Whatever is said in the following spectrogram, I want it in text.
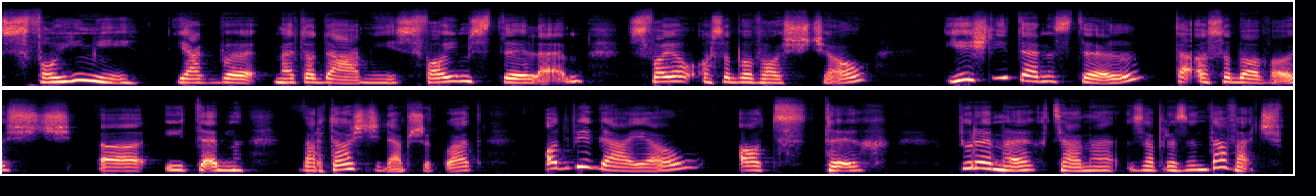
swoimi jakby metodami, swoim stylem, swoją osobowością, jeśli ten styl ta osobowość e, i ten wartości na przykład odbiegają od tych, które my chcemy zaprezentować.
